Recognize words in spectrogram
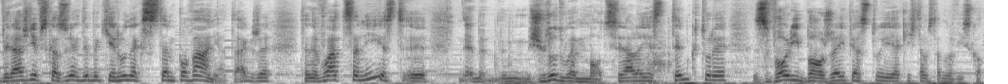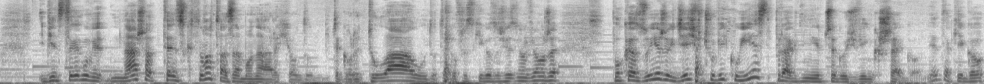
wyraźnie wskazuje gdyby kierunek zstępowania, tak, że ten władca nie jest y, y, źródłem mocy, ale jest tym, który z woli Bożej piastuje jakieś tam stanowisko. I więc tak jak mówię, nasza tęsknota za monarchią, do tego rytuału, do tego wszystkiego, co się z nią wiąże, pokazuje, że gdzieś w człowieku jest pragnienie czegoś większego, nie? Takiego,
